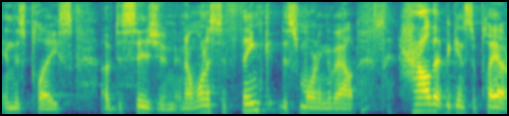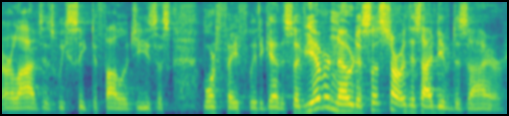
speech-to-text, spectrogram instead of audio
in this place of decision. And I want us to think this morning about how that begins to play out in our lives as we seek to follow Jesus more faithfully together. So, have you ever noticed? Let's start with this idea of desire.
